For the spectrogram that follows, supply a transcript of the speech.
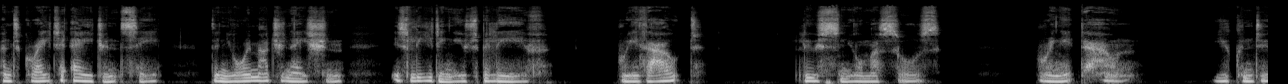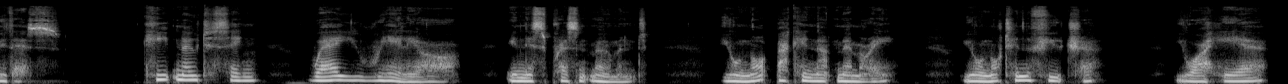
and greater agency than your imagination is leading you to believe. Breathe out, loosen your muscles, bring it down. You can do this. Keep noticing where you really are in this present moment. You're not back in that memory. You're not in the future. You are here,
